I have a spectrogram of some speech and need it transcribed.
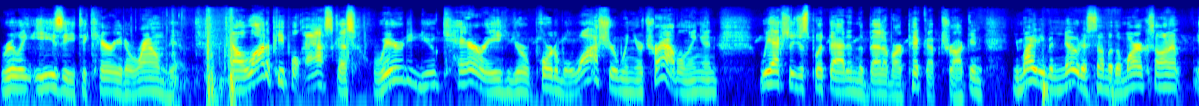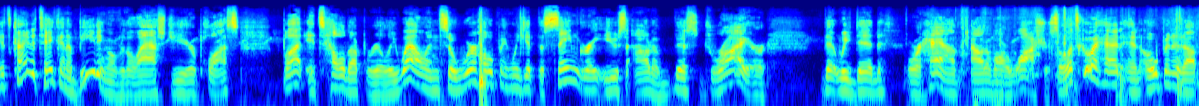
really easy to carry it around in. Now, a lot of people ask us, where do you carry your portable washer when you're traveling? And we actually just put that in the bed of our pickup truck. And you might even notice some of the marks on it. It's kind of taken a beating over the last year plus, but it's held up really well. And so we're hoping we get the same great use out of this dryer that we did or have out of our washer. So let's go ahead and open it up.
